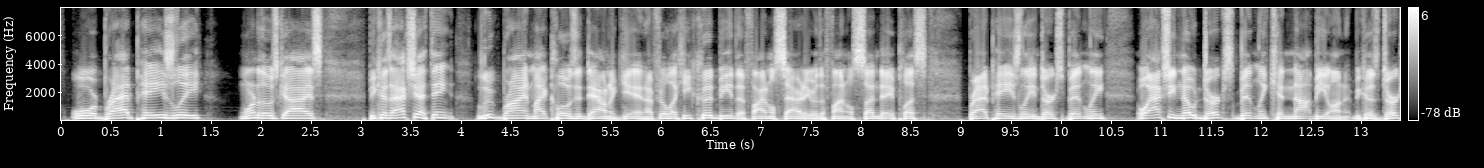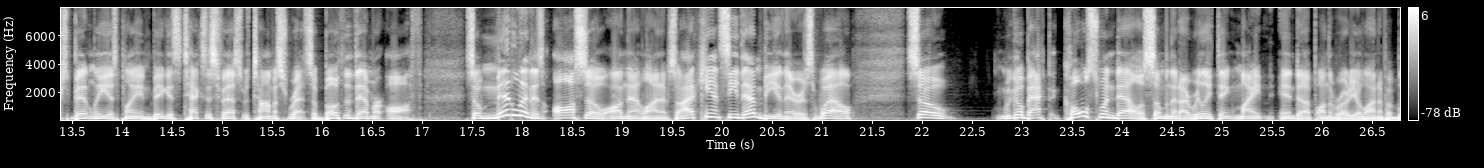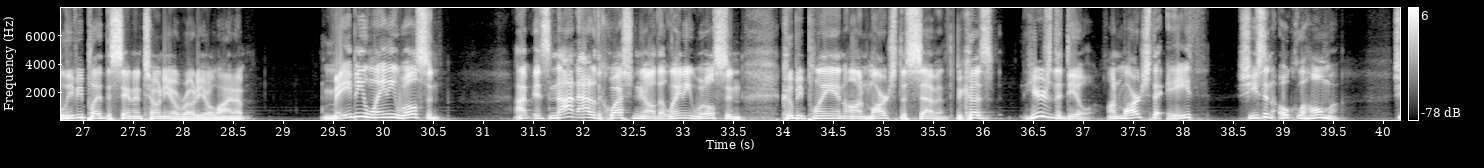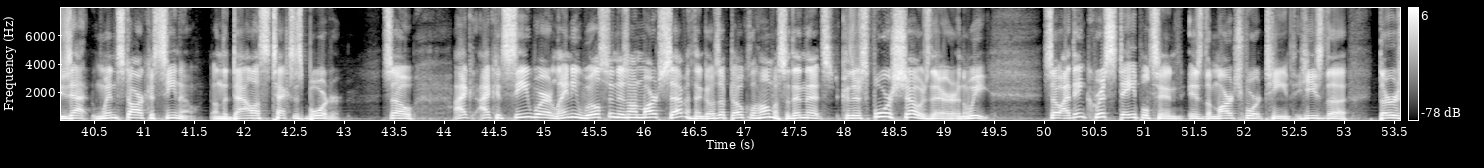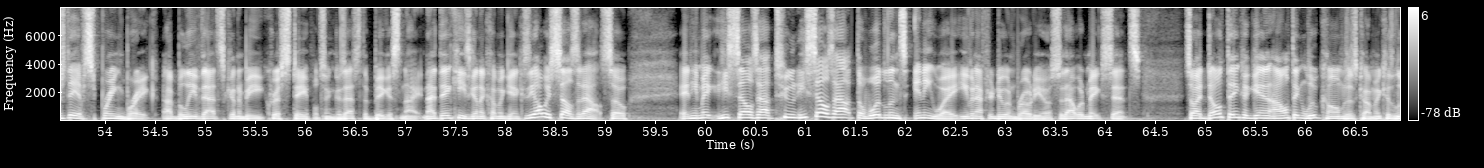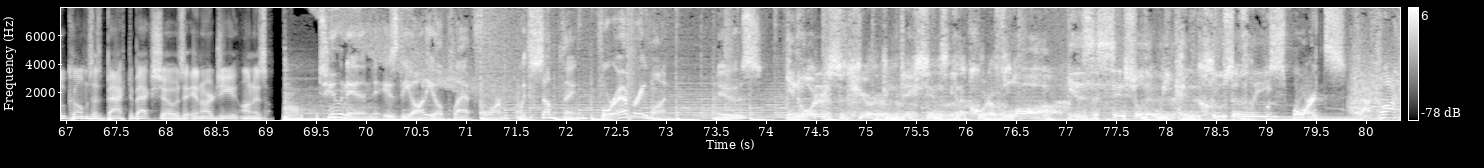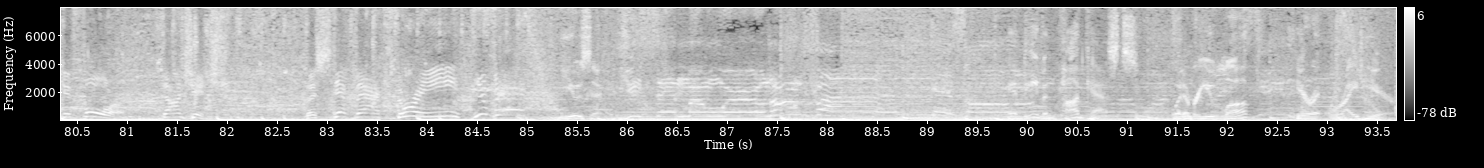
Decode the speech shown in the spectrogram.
or Brad Paisley, one of those guys. Because actually, I think Luke Bryan might close it down again. I feel like he could be the final Saturday or the final Sunday. Plus, Brad Paisley and Dierks Bentley. Well, actually, no, Dierks Bentley cannot be on it because Dierks Bentley is playing biggest Texas Fest with Thomas Rhett. So both of them are off. So Midland is also on that lineup. So I can't see them being there as well. So we go back to Cole Swindell is someone that I really think might end up on the rodeo lineup. I believe he played the San Antonio rodeo lineup. Maybe Lainey Wilson. I'm, it's not out of the question, y'all, that Lainey Wilson could be playing on March the 7th because here's the deal. On March the 8th, she's in Oklahoma. She's at WinStar Casino on the Dallas Texas border. So I, I could see where Lainey Wilson is on March 7th and goes up to Oklahoma. So then that's because there's four shows there in the week. So I think Chris Stapleton is the March 14th. He's the Thursday of spring break. I believe that's going to be Chris Stapleton because that's the biggest night, and I think he's going to come again because he always sells it out. So, and he make he sells out too. He sells out the Woodlands anyway, even after doing rodeo. So that would make sense. So I don't think again. I don't think Luke Combs is coming because Luke Combs has back to back shows at NRG on his. Tune in is the audio platform with something for everyone. News. In order to secure convictions in a court of law, it is essential that we conclusively. Sports. Got clock at four. Doncic. The step back three. You bet. Music. You set my world on fire. Yes. And even podcasts. Whatever you love, hear it right here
